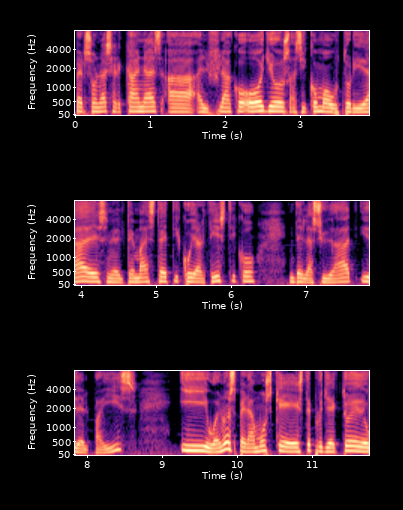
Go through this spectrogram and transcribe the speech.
personas cercanas al flaco Hoyos, así como autoridades en el tema estético y artístico de la ciudad y del país. Y bueno, esperamos que este proyecto de,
